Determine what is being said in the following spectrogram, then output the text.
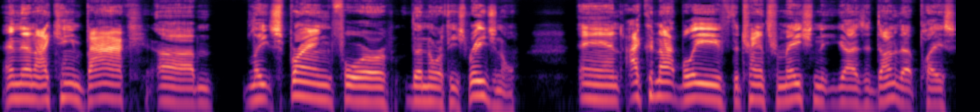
And then I came back um, late spring for the Northeast Regional. And I could not believe the transformation that you guys had done to that place.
